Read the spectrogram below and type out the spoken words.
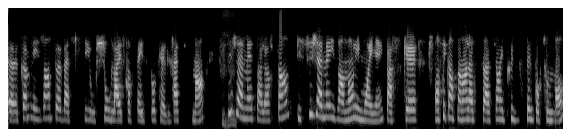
euh, comme les gens peuvent assister au show live sur Facebook gratuitement, si mhm. jamais ça leur tente, puis si jamais ils en ont les moyens, parce que on sait qu'en ce moment, la situation est plus difficile pour tout le monde,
